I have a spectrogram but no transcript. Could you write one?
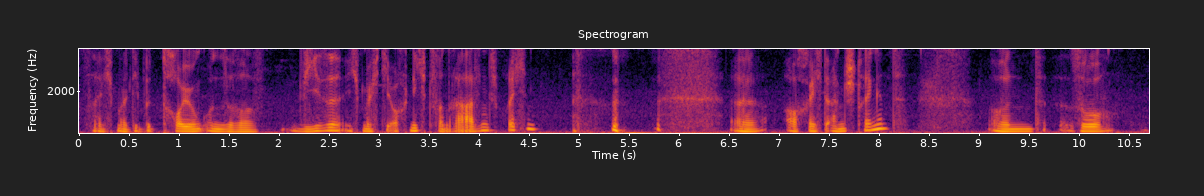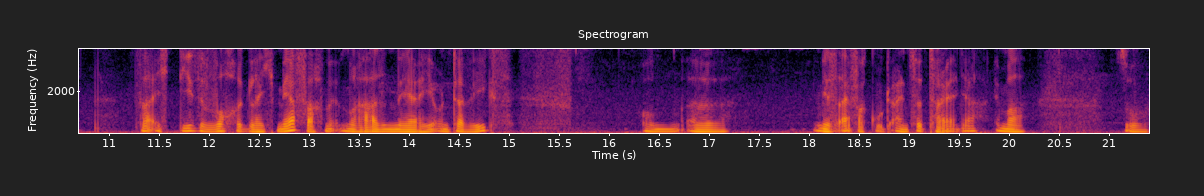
sag ich mal, die Betreuung unserer Wiese. Ich möchte hier auch nicht von Rasen sprechen. äh, auch recht anstrengend. Und so war ich diese Woche gleich mehrfach mit dem Rasenmäher hier unterwegs, um äh, mir es einfach gut einzuteilen. Ja, immer so ein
